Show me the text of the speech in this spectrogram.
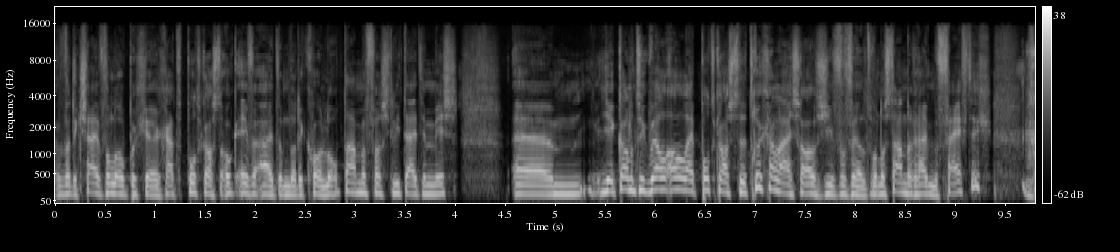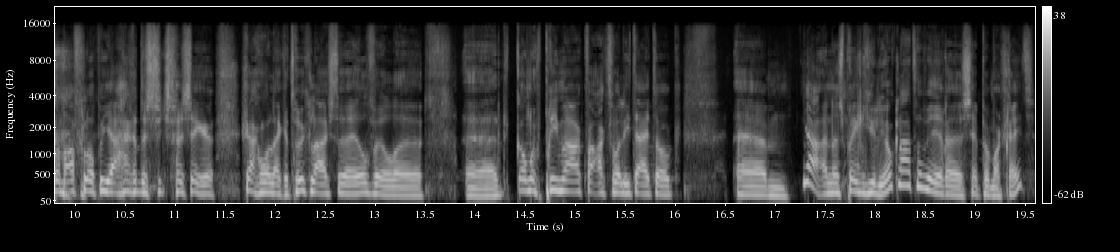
wat ik zei, voorlopig gaat de podcast ook even uit, omdat ik gewoon de opnamefaciliteiten mis. Um, je kan natuurlijk wel allerlei podcasts terug gaan luisteren als je je verveelt, want er staan er ruim 50 van de afgelopen jaren. Dus ik zou zeggen, ga gewoon lekker terugluisteren. Heel veel uh, uh, kan nog prima qua actualiteit ook. Um, ja, en dan spreken jullie ook later weer, uh, Sepp en Margreet.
